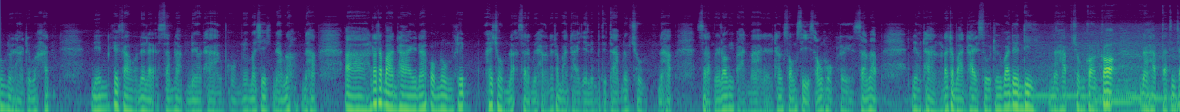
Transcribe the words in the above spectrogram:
ทุกๆแนวทางถือว่าคัด เน้นคือเก่านั่นแหละสำหรับแนวทางผมได้มาเช็คนะครับเนาะนะครับรัฐบาลไทยนะผมลงคลิปให้ชมและสำหรับในทางรัฐบาลไทยอย่าลืมไปติดตามรับชมนะครับสำหรับในรอบที่ผ่านมาเนี่ยทั้ง 2 4 2 6 เลยสำหรับแนวทางรัฐบาลไทยสูถือว่าเดินดีนะครับ ชมก่อนก็นะครับตัดสินใจ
